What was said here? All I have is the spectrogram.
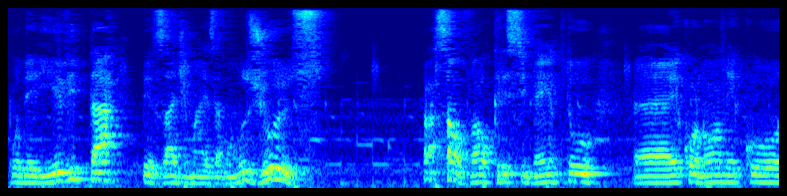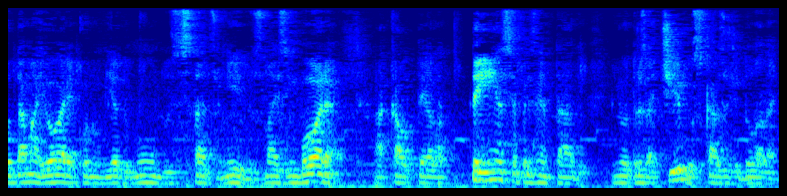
poderia evitar pesar demais a mão nos juros para salvar o crescimento é, econômico da maior economia do mundo, os Estados Unidos. Mas, embora a cautela tenha se apresentado em outros ativos, caso de dólar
